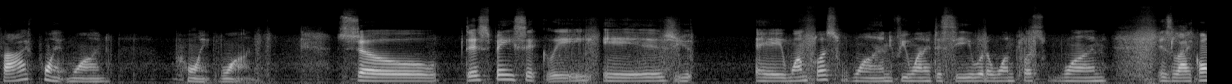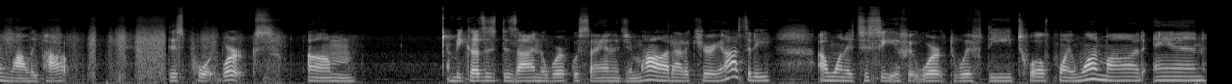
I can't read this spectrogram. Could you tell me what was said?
5.1.1 so this basically is a OnePlus One. If you wanted to see what a OnePlus One is like on Lollipop, this port works. Um, because it's designed to work with CyanogenMod, out of curiosity, I wanted to see if it worked with the 12.1 mod, and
